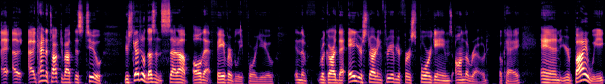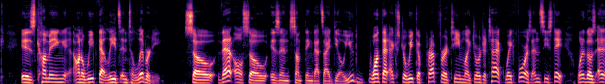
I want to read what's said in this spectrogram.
I, I, I kind of talked about this too. Your schedule doesn't set up all that favorably for you in the regard that a you're starting three of your first four games on the road, okay, and your bye week is coming on a week that leads into Liberty so that also isn't something that's ideal. You'd want that extra week of prep for a team like Georgia Tech, Wake Forest, NC State, one of those eh,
